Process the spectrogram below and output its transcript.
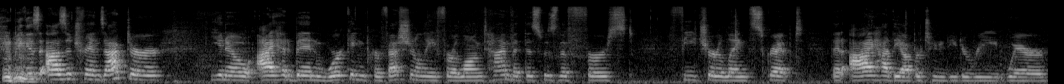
Hmm. Because as a trans actor you know I had been working professionally for a long time but this was the first feature length script that I had the opportunity to read where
